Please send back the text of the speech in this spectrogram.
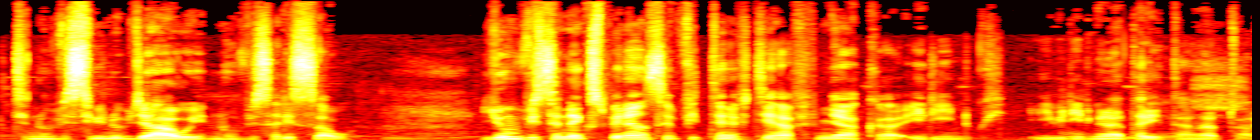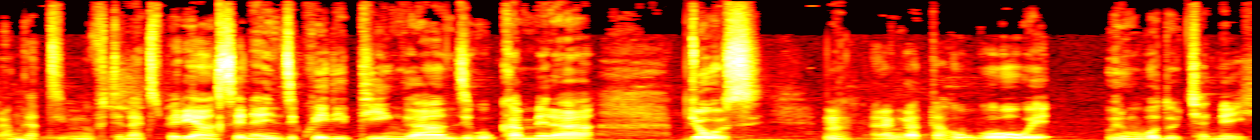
ati numvise ibintu byawe numvise ari sawa. Yumvise na experience mfite mfite hafi imyaka irindwi irindwi n'atari itandatu. Arambwira ati mufite na experience nari nzi kweditinga nzi gukamera byose. Mm, arambwira ati ahubwo wowe uri mu bo dukeneye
